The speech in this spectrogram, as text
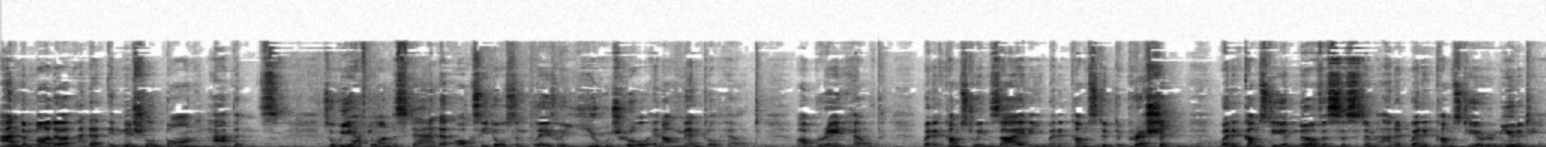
and the mother, and that initial bond happens. So we have to understand that oxytocin plays a huge role in our mental health, our brain health, when it comes to anxiety, when it comes to depression, when it comes to your nervous system, and it, when it comes to your immunity.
